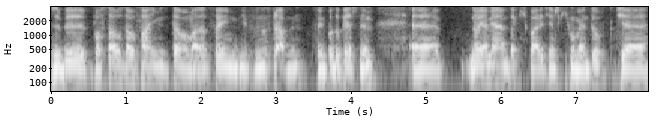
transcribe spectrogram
żeby powstało zaufanie między tobą a twoim niepełnosprawnym, twoim podopiecznym. E, no ja miałem takich parę ciężkich momentów, gdzie,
